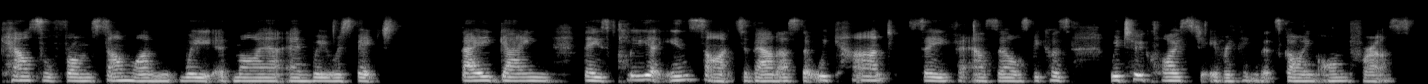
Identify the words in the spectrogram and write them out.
counsel from someone we admire and we respect, they gain these clear insights about us that we can't see for ourselves because we're too close to everything that's going on for us.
